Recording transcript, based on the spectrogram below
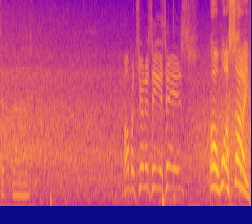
Second. Opportunity it is. Oh, what a save!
